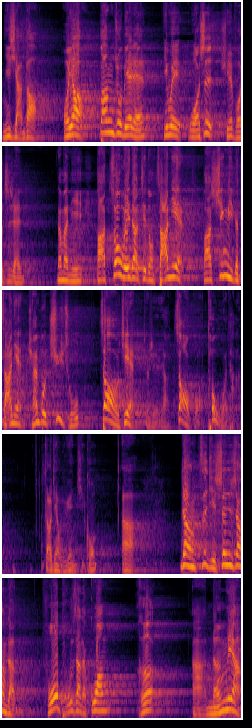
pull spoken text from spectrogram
你想到我要帮助别人，因为我是学佛之人，那么你把周围的这种杂念，把心里的杂念全部去除。照见就是要照过、透过它，照见无缘即空啊，让自己身上的佛菩萨的光和啊能量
